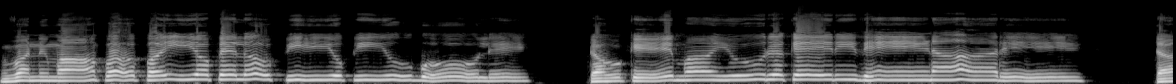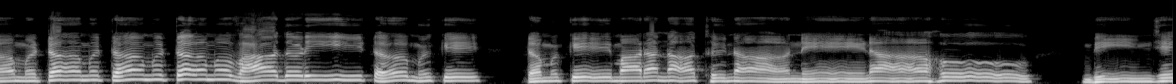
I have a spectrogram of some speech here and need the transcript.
વનમાં પપૈયો પેલો પિયું પિયું બોલે. ટહુકે મયુર કેરી વેણા રે ટમ ટમ ટમ ટમ વાદળી ટમકે ટમકે મારા નાથના નેણા હો ભીંજે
